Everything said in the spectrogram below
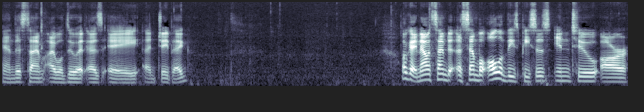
And this time I will do it as a, a JPEG. Okay, now it's time to assemble all of these pieces into our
